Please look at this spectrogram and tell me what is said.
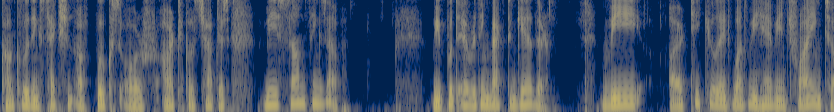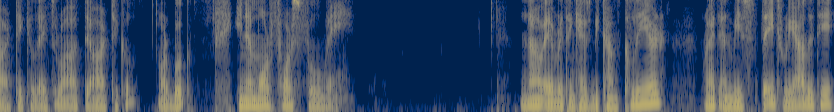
concluding section of books or articles, chapters? We sum things up. We put everything back together. We articulate what we have been trying to articulate throughout the article or book in a more forceful way. Now everything has become clear. right? And we state reality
